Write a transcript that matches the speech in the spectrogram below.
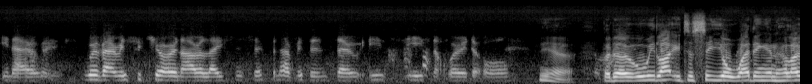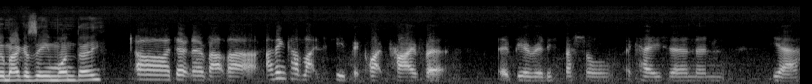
you know, we're very secure in our relationship and everything. So he's he's not worried at all. Yeah. But uh, will we likely to see your wedding in Hello magazine one day? Oh, I don't know about that. I think I'd like to keep it quite private. It'd be a really special occasion, and yeah,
